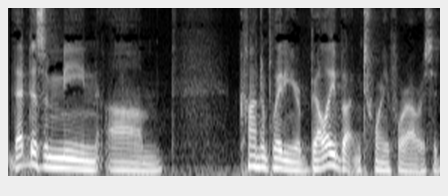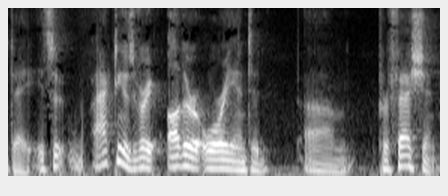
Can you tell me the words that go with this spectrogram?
that doesn't mean um, contemplating your belly button 24 hours a day. It's a, acting is a very other-oriented um, profession.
